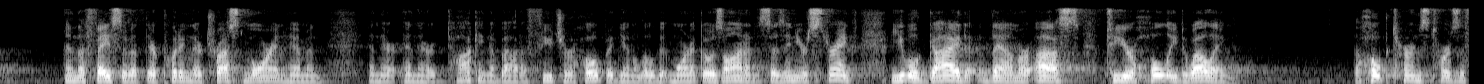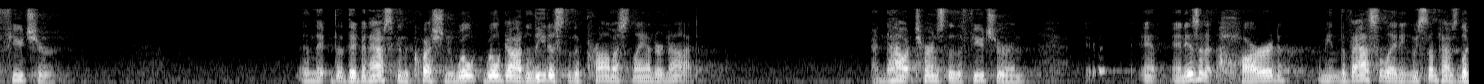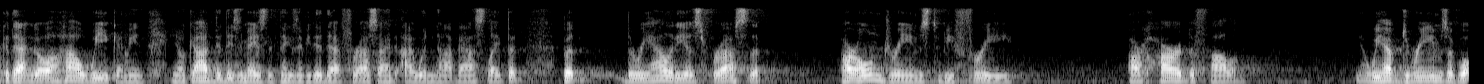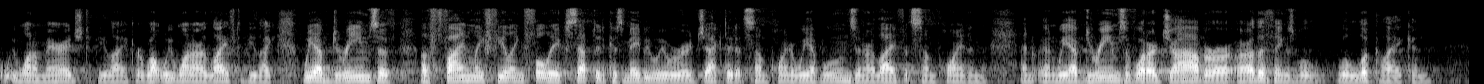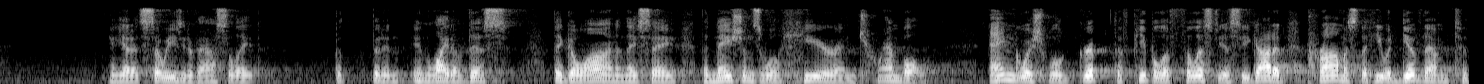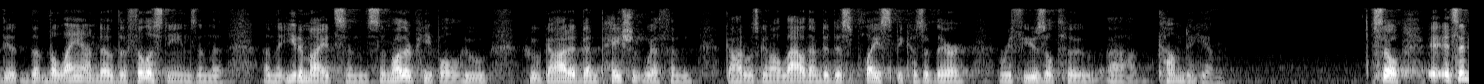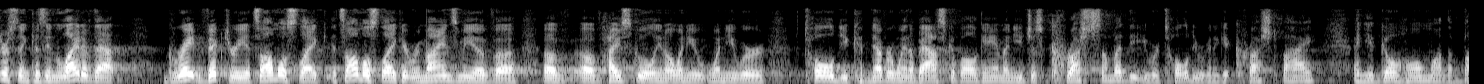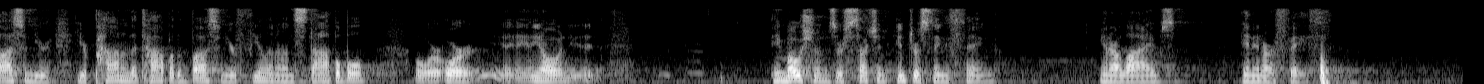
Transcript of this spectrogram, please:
in the face of it, they're putting their trust more in Him and, and, they're, and they're talking about a future hope again a little bit more. And it goes on and it says, In your strength, you will guide them or us to your holy dwelling. The hope turns towards the future. And they, have been asking the question will, will God lead us to the promised land or not? And now it turns to the future. And, and, and isn't it hard? I mean, the vacillating, we sometimes look at that and go, oh, how weak. I mean, you know, God did these amazing things. If He did that for us, I'd, I would not vacillate. But, but the reality is for us that our own dreams to be free are hard to follow. You know, we have dreams of what we want a marriage to be like or what we want our life to be like. We have dreams of, of finally feeling fully accepted because maybe we were rejected at some point or we have wounds in our life at some point and, and, and we have dreams of what our job or, our, other things will, will look like. And, and yet it's so easy to vacillate. But, but in, in light of this, they go on and they say, the nations will hear and tremble Anguish will grip the people of Philistia. See, God had promised that He would give them to the, the, the land of the Philistines and the, and the Edomites and some other people who, who God had been patient with, and God was going to allow them to displace because of their refusal to uh, come to Him. So it's interesting because in light of that great victory, it's almost like it's almost like it reminds me of uh, of, of high school. You know, when you when you were told you could never win a basketball game and you just crushed somebody that you were told you were going to get crushed by and you go home on the bus and you're you're pounding the top of the bus and you're feeling unstoppable or or you know uh, emotions are such an interesting thing in our lives and in our faith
